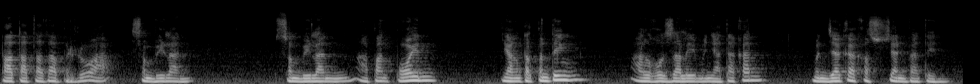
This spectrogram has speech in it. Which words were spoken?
tata-tata berdoa sembilan sembilan apa poin yang terpenting Al Ghazali menyatakan menjaga kesucian batin.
